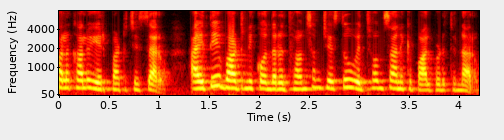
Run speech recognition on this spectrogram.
ఫలకాలు ఏర్పాటు చేశారు. అయితే వాటిని కొందరు ధ్వంసం చేస్తూ విధ్వంసానికి పాల్పడుతున్నారు.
